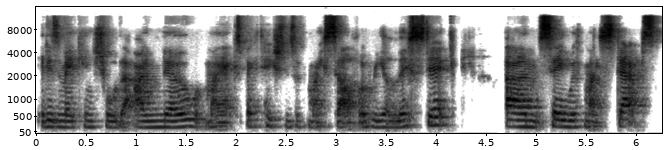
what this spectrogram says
It is making sure that I know my expectations of myself are realistic um, say with my steps,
